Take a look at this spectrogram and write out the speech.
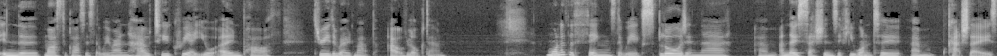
in the masterclasses that we ran how to create your own path through the roadmap out of lockdown. One of the things that we explored in there um, and those sessions, if you want to um, catch those,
